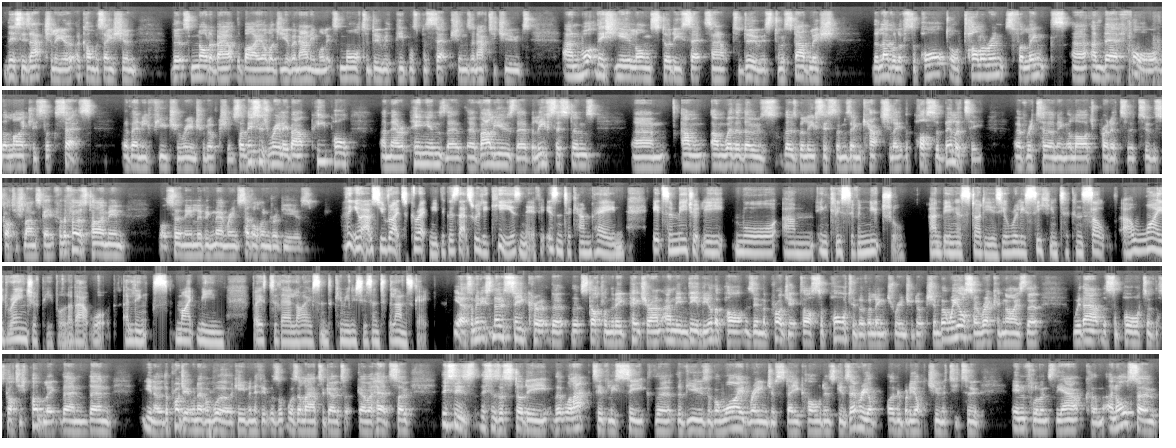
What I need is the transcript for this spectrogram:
this is actually a, a conversation that's not about the biology of an animal. It's more to do with people's perceptions and attitudes. And what this year long study sets out to do is to establish the level of support or tolerance for lynx, uh, and therefore the likely success of any future reintroduction. So this is really about people and their opinions, their, their values, their belief systems, um, and, and whether those, those belief systems encapsulate the possibility of returning a large predator to the Scottish landscape for the first time in, well, certainly in living memory in several hundred years. I think you're absolutely right to correct me because that's really key, isn't it? If it isn't a campaign, it's immediately more um, inclusive and neutral and being a study is you're really seeking to consult a wide range of people about what a lynx might mean both to their lives and communities and to the landscape. Yes, I mean, it's no secret that, that Scotland, the big picture, and, and indeed the other partners in the project are supportive of a lynx reintroduction. But we also recognise that without the support of the Scottish public, then then you know the project will never work, even if it was was allowed to go to go ahead. So this is this is a study that will actively seek the, the views of a wide range of stakeholders, gives every everybody opportunity to influence the outcome, and also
